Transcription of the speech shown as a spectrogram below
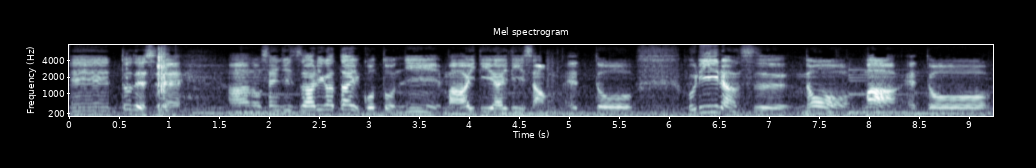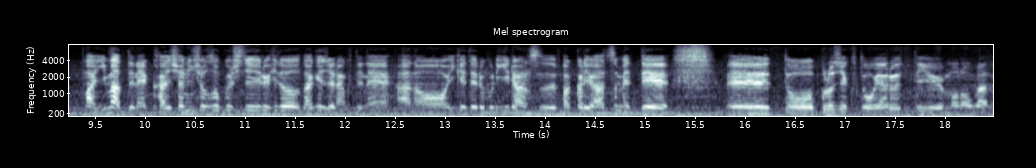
えー、っとですねあの先日ありがたいことに、まあ、IDID さんえっとフリーランスの、まあえっとまあ、今ってね会社に所属している人だけじゃなくてねあのイケてるフリーランスばっかりを集めて、え、っとプロジェクトをやるっていうものがね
